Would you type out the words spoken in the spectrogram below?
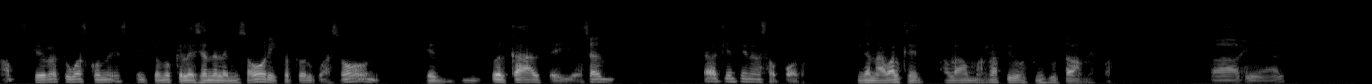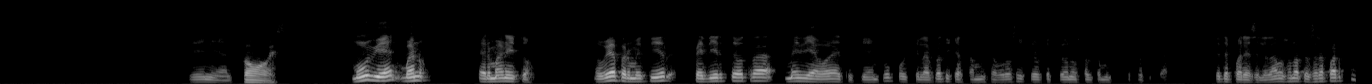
no, pues que ahora tú vas con este, y que uno que le decían el emisor, y que otro el guasón, que tú el calte, y o sea, cada quien tiene su apodo. Y ganaba el que hablaba más rápido, el que insultaba mejor. Ah, genial. Genial. ¿Cómo ves? Muy bien. Bueno, hermanito, me voy a permitir pedirte otra media hora de tu tiempo porque la plática está muy sabrosa y creo que todavía nos falta mucho que platicar. ¿Qué te parece? ¿Le damos una tercera parte?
